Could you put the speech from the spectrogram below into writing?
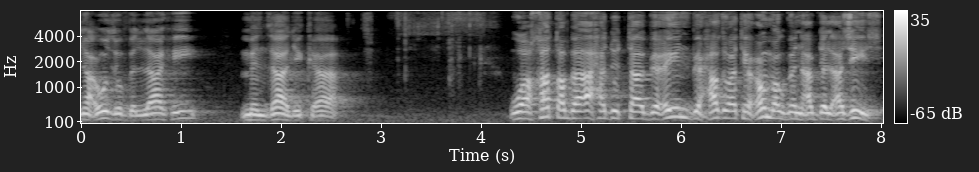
نعوذ بالله من ذلك. وخطب أحد التابعين بحضرة عمر بن عبد العزيز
